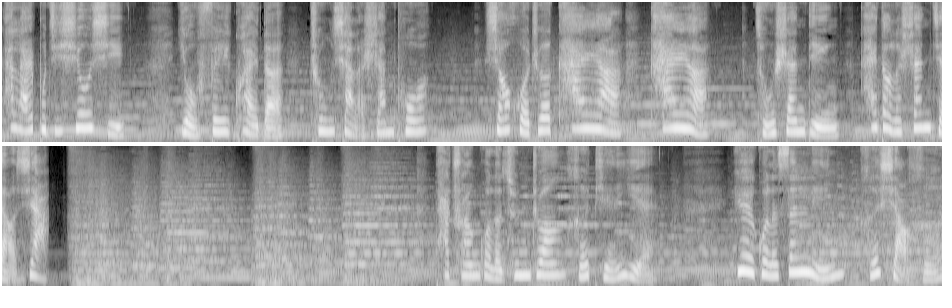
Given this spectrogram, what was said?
他来不及休息，又飞快地冲下了山坡。小火车开呀开呀，从山顶开到了山脚下。他穿过了村庄和田野，越过了森林和小河。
